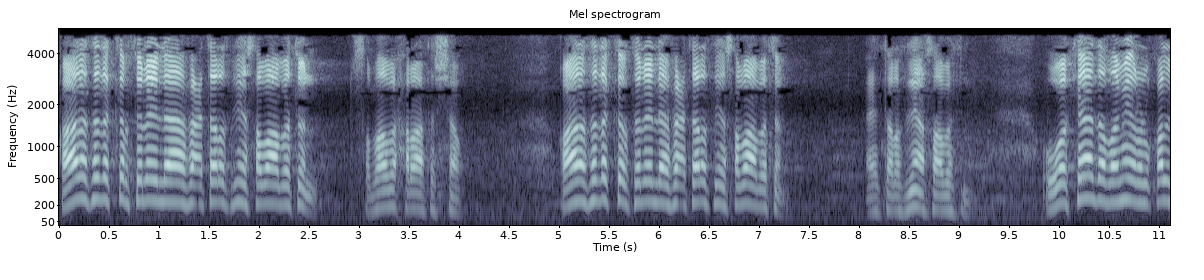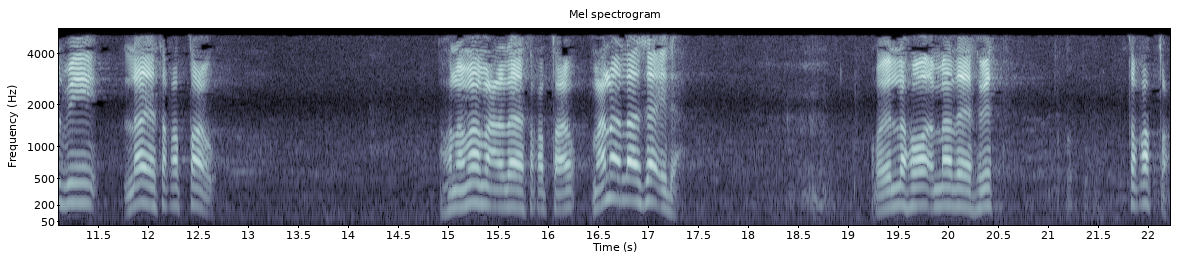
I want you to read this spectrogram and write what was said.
قال تذكرت ليلى فاعترتني صبابة. صبابة حرارة الشوق. قال تذكرت ليلى فاعترتني صبابة. اعترتني أصابتني. وكاد ضمير القلب لا يتقطع. هنا ما معنى لا يتقطع معنى لا زائدة. وإلا هو ماذا يثبت؟ تقطع.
